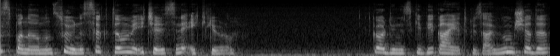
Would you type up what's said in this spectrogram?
Ispanağımın suyunu sıktım ve içerisine ekliyorum. Gördüğünüz gibi gayet güzel yumuşadı.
